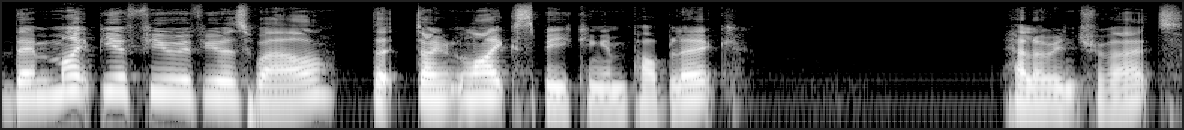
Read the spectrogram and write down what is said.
There might be a few of you as well that don't like speaking in public. Hello, introverts.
